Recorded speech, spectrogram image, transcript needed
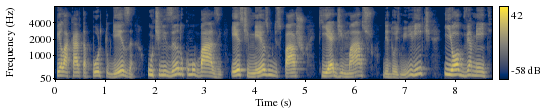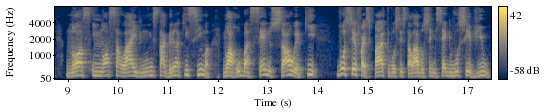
pela carta portuguesa, utilizando como base este mesmo despacho que é de março de 2020 e obviamente nós em nossa live no Instagram aqui em cima, no arroba Sauer, que você faz parte, você está lá, você me segue, você viu.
